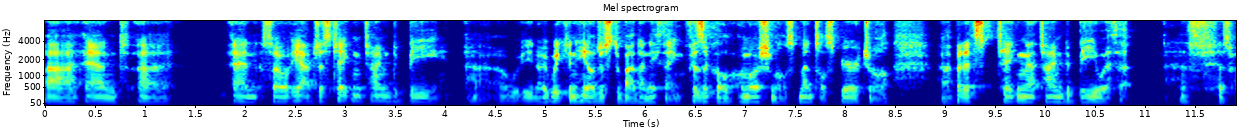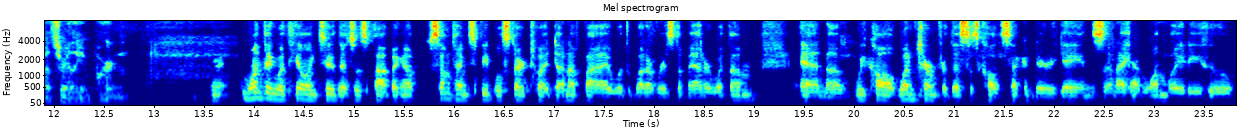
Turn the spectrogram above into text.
Uh, and uh, and so yeah just taking time to be uh, you know we can heal just about anything physical emotional mental spiritual uh, but it's taking that time to be with it is, is what's really important. One thing with healing too that's just popping up sometimes people start to identify with whatever is the matter with them. And uh, we call one term for this is called secondary gains. And i had one lady who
